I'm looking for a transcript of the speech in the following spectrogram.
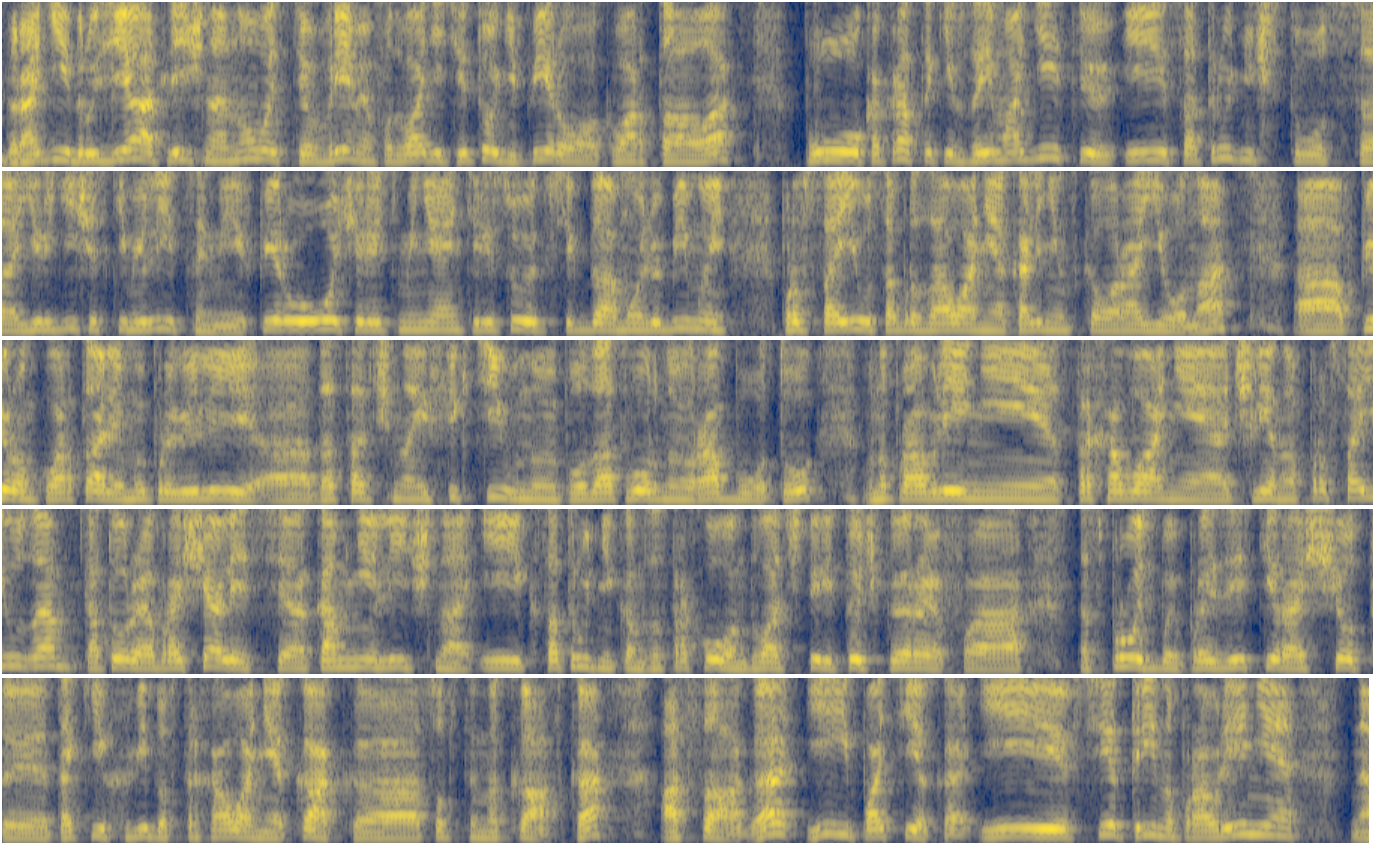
Дорогие друзья, отличная новость. Время подводить итоги первого квартала по как раз-таки взаимодействию и сотрудничеству с юридическими лицами. И в первую очередь меня интересует всегда мой любимый профсоюз образования Калининского района. А, в первом квартале мы провели а, достаточно эффективную, плодотворную работу в направлении страхования членов профсоюза, которые обращались ко мне лично и к сотрудникам застрахован 24.рф а, с просьбой просьбой произвести расчеты таких видов страхования, как, э, собственно, каска, ОСАГО и ипотека. И все три направления э,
